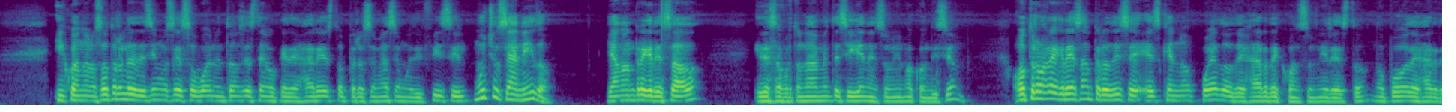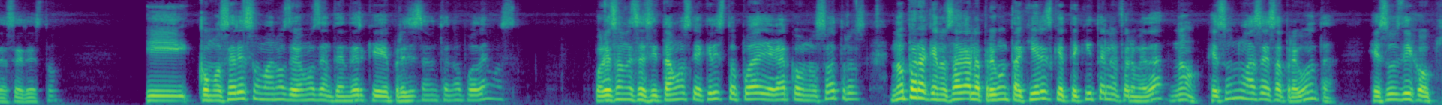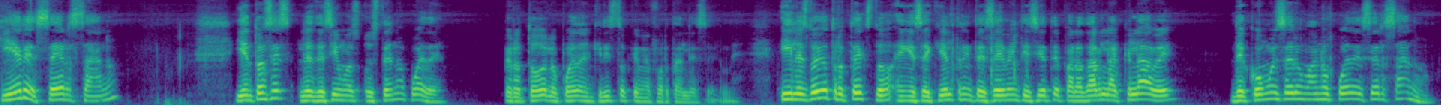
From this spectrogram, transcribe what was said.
Y cuando nosotros le decimos eso, bueno, entonces tengo que dejar esto, pero se me hace muy difícil. Muchos se han ido, ya no han regresado y desafortunadamente siguen en su misma condición. Otros regresan, pero dice, es que no puedo dejar de consumir esto, no puedo dejar de hacer esto. Y como seres humanos debemos de entender que precisamente no podemos. Por eso necesitamos que Cristo pueda llegar con nosotros, no para que nos haga la pregunta, ¿quieres que te quite la enfermedad? No, Jesús no hace esa pregunta. Jesús dijo, ¿quieres ser sano? Y entonces les decimos, usted no puede, pero todo lo puedo en Cristo que me fortalece. Y les doy otro texto en Ezequiel 36, 27 para dar la clave de cómo el ser humano puede ser sano.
